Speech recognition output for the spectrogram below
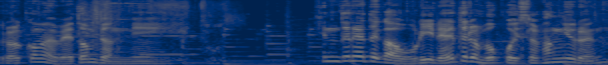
그럴 거면 왜 덤볐니? 킨드레드가 우리 레드를 먹고 있을 확률은?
